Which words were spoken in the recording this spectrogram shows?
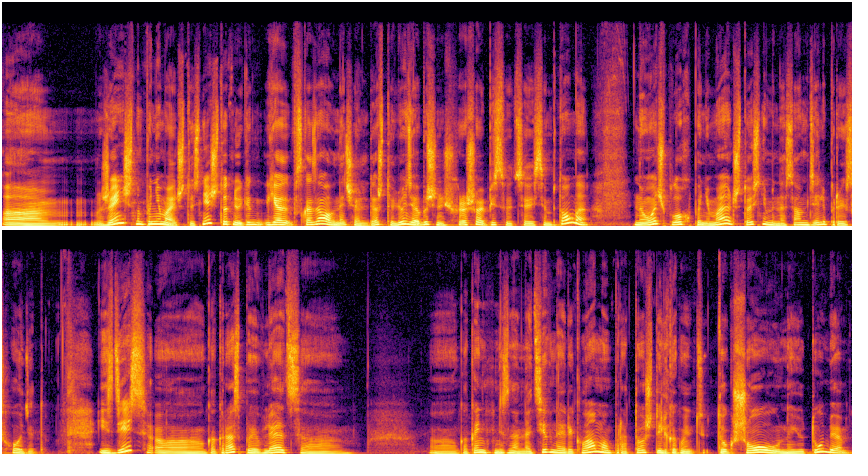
женщина понимает, что с ней что-то... Я сказала вначале, да, что люди обычно очень хорошо описывают свои симптомы, но очень плохо понимают, что с ними на самом деле происходит. И здесь э, как раз появляется Э, какая-нибудь, не знаю, нативная реклама про то, что или какое-нибудь ток-шоу на Ютубе,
